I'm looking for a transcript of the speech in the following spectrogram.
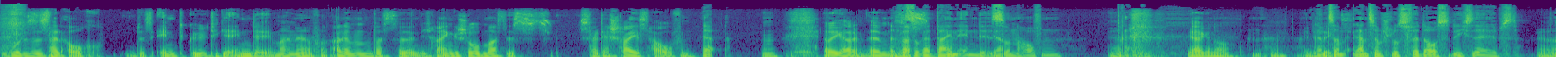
Obwohl das ist halt auch das endgültige Ende immer, ne? Von allem, was du nicht reingeschoben hast, ist, ist halt der Scheißhaufen. Ja. Ja. Aber egal. Ähm, Das was? ist sogar dein Ende, ist Ja. so ein Haufen Dreck. ja, genau. Ganz am, ganz am Schluss verdaust du dich selbst. Ja.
